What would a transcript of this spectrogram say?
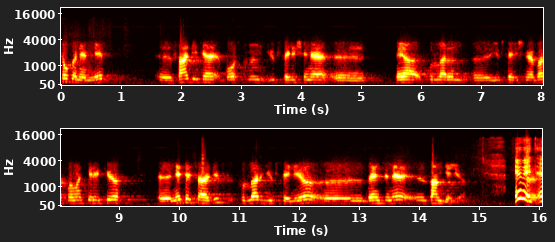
Çok önemli. E, sadece borsanın yükselişine e, veya kurların e, yükselişine bakmamak gerekiyor. E, ne tesadüf kurlar yükseliyor, e, benzine zam geliyor. Evet, e,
